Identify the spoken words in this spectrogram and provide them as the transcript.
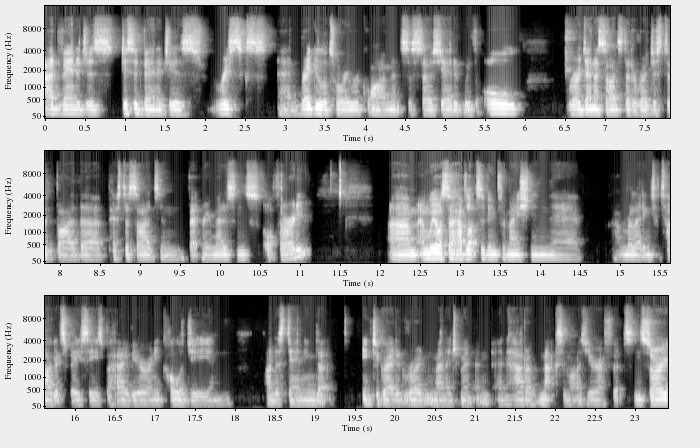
advantages, disadvantages, risks, and regulatory requirements associated with all rodenticides that are registered by the Pesticides and Veterinary Medicines Authority. Um, and we also have lots of information in there um, relating to target species behaviour and ecology and understanding that integrated rodent management and, and how to maximize your efforts. And so,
